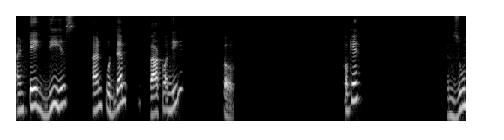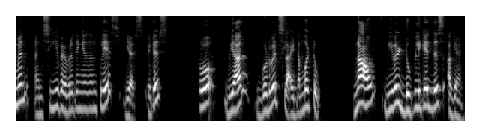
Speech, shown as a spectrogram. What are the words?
and take these and put them back on the curve. Okay? And zoom in and see if everything is in place. Yes it is. So we are good with slide number two. Now we will duplicate this again.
